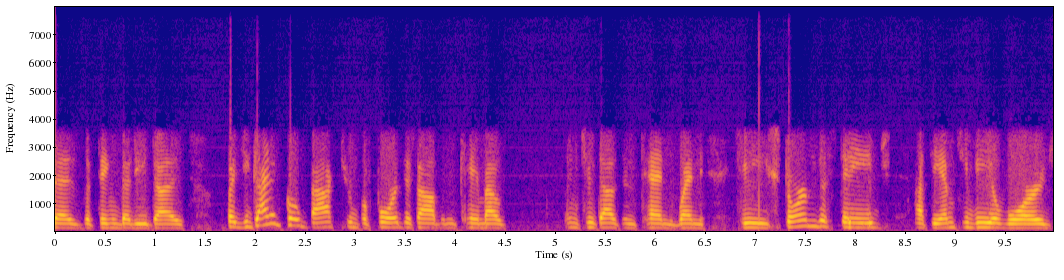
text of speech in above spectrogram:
says, the thing that he does. But you got to go back to before this album came out in 2010 when he stormed the stage at the MTV Awards,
